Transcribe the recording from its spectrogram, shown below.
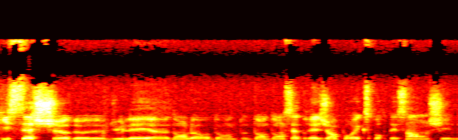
qui sèchent du lait euh, dans, leur, dans, dans, dans, cette région pour exporter ça en Chine.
